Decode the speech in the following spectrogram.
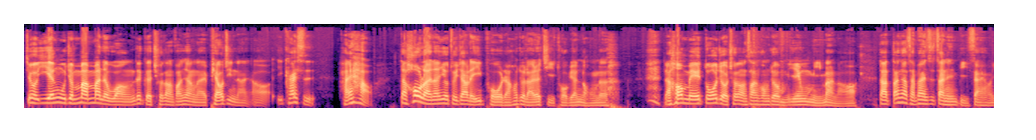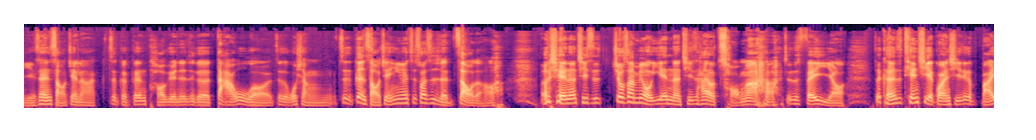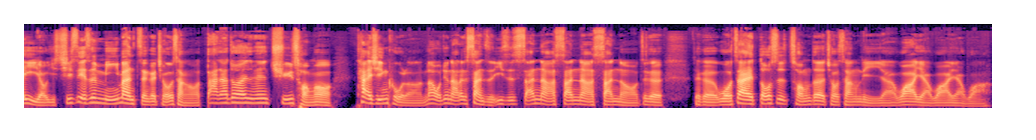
就烟雾就慢慢的往那个球场方向来飘进来啊。一开始还好，但后来呢又追加了一波，然后就来了几坨比较浓的，然后没多久球场上空就烟雾弥漫了啊。那当下裁判是暂停比赛哈，也是很少见啦。这个跟桃园的这个大雾哦，这个我想这个更少见，因为这算是人造的哈。而且呢，其实就算没有烟呢，其实还有虫啊，就是飞蚁哦。这可能是天气的关系，这个白蚁哦，其实也是弥漫整个球场哦。大家都在这边驱虫哦，太辛苦了。那我就拿那个扇子一直扇呐扇呐扇哦。这个这个我在都是虫的球场里呀挖呀挖呀挖，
